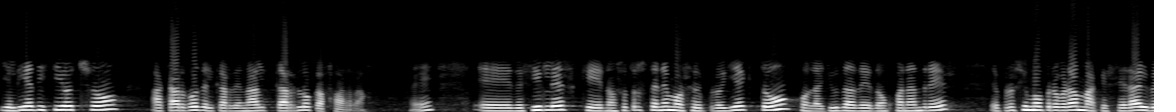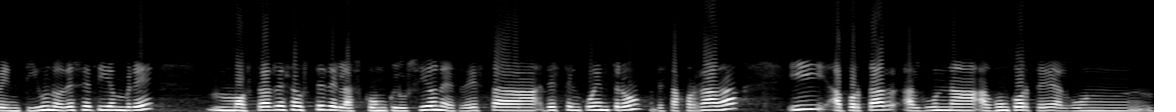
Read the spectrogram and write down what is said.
Y el día 18 a cargo del cardenal Carlo Cafarra. ¿eh? Eh, decirles que nosotros tenemos el proyecto, con la ayuda de don Juan Andrés, el próximo programa que será el 21 de septiembre, mostrarles a ustedes las conclusiones de, esta, de este encuentro, de esta jornada, y aportar alguna, algún corte, algún,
